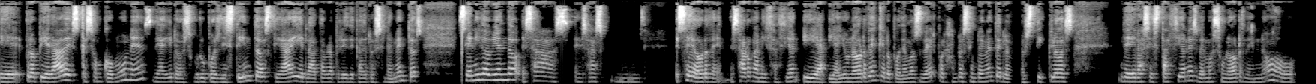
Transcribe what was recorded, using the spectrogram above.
eh, propiedades que son comunes, de ahí los grupos distintos que hay en la tabla periódica de los elementos, se han ido viendo esas, esas, mm, ese orden, esa organización, y, hay un orden que lo podemos ver, por ejemplo, simplemente en los ciclos de las estaciones vemos un orden, ¿no?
